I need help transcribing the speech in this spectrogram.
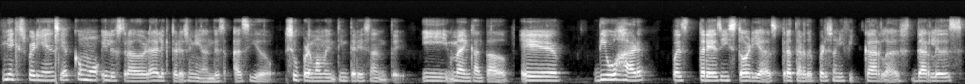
Mi experiencia como ilustradora de Lectores Unidantes ha sido supremamente interesante y me ha encantado. Eh, dibujar pues tres historias, tratar de personificarlas, darles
